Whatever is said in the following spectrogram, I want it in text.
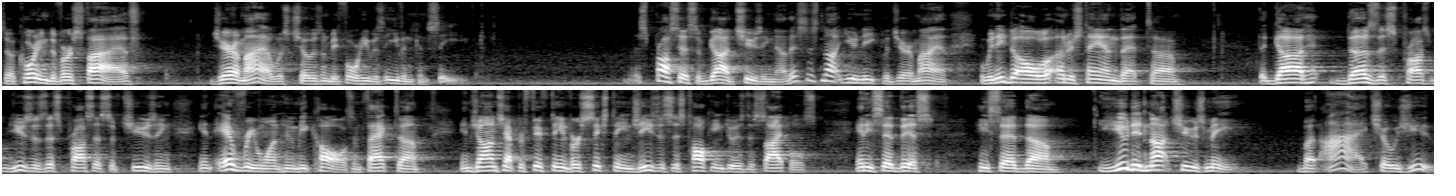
So, according to verse 5, Jeremiah was chosen before he was even conceived. This process of God choosing, now, this is not unique with Jeremiah. We need to all understand that, uh, that God does this process, uses this process of choosing in everyone whom He calls. In fact, uh, in John chapter 15, verse 16, Jesus is talking to his disciples, and he said this He said, um, You did not choose me, but I chose you.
